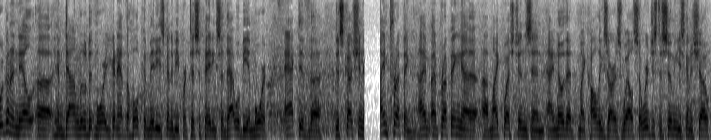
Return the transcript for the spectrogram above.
We're going to nail uh, him down a little bit more. You're going to have the whole committee is going to be participating, so that will be a more active uh, discussion. I'm prepping. I'm, I'm prepping uh, uh my questions, and I know that my colleagues are as well. So we're just assuming he's going to show.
